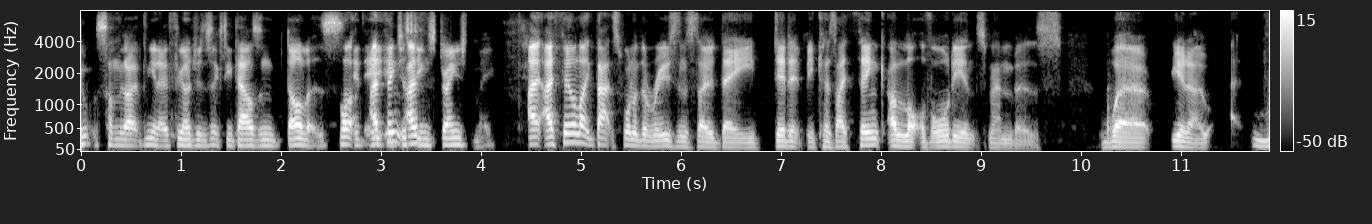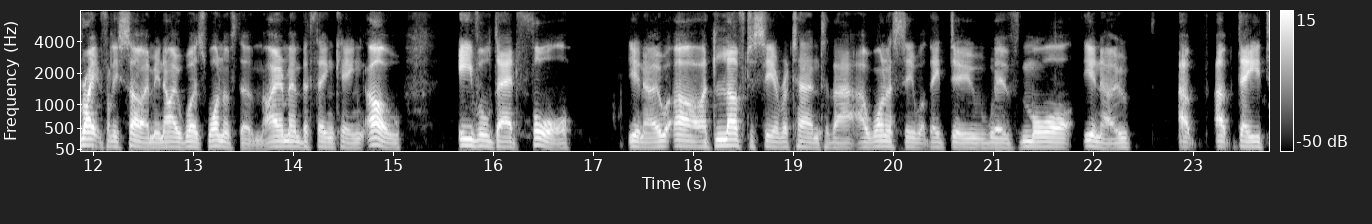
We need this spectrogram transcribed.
something like you know three hundred sixty thousand dollars. Well, It, I think it just I- seems strange to me. I, I feel like that's one of the reasons though they did it because I think a lot of audience members were, you know, rightfully so. I mean, I was one of them. I remember thinking, oh, Evil Dead 4, you know, oh, I'd love to see a return to that. I want to see what they do with more, you know, up updated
